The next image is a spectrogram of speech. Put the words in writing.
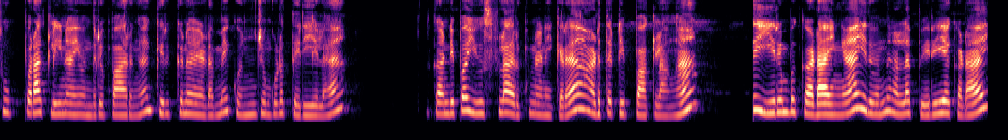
சூப்பராக க்ளீன் ஆகி வந்துட்டு பாருங்கள் கிறுக்குன இடமே கொஞ்சம் கூட தெரியலை. கண்டிப்பாக யூஸ்ஃபுல்லாக இருக்குன்னு நினைக்கிறேன். அடுத்த டிப் பார்க்கலாங்க. இது இரும்பு கடாய்ங்க. இது வந்து நல்ல பெரிய கடாய்.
